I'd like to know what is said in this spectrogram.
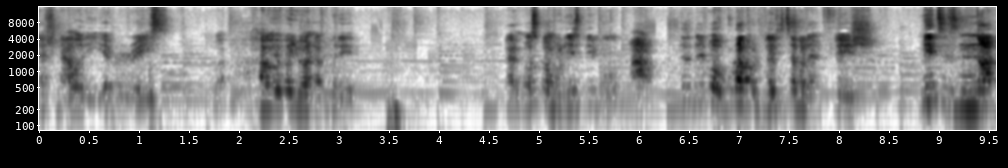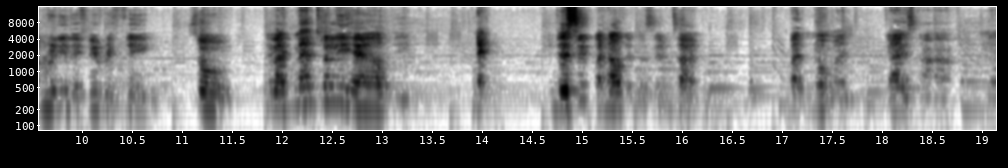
nationality, every race, however you wanna put it. Like most Congolese people, these people grew up with vegetable and fish. Meat is not really their favorite thing, so they're like naturally healthy. They're sick but healthy at the same time. But no, man, guys, uh, uh no.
